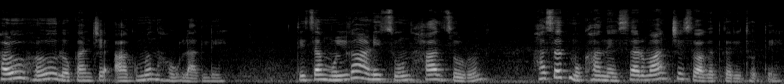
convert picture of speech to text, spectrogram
हळूहळू लोकांचे आगमन होऊ लागले. तिचा मुलगा आणि सून हात जोडून हसत मुखाने सर्वांचे स्वागत करीत होते.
